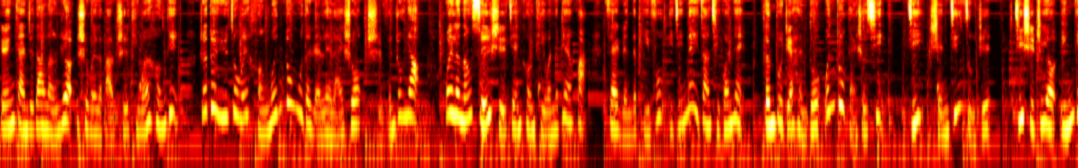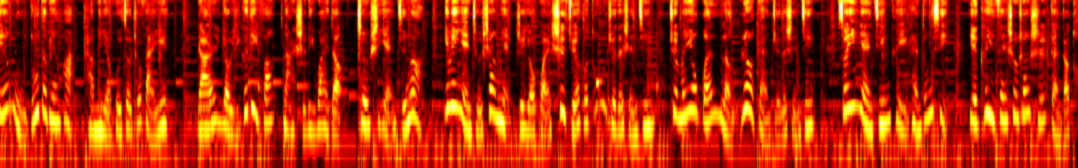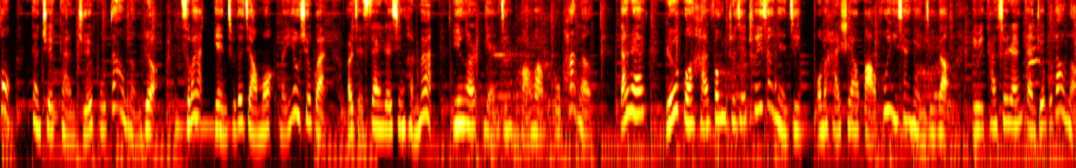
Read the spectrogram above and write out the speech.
人感觉到冷热是为了保持体温恒定，这对于作为恒温动物的人类来说十分重要。为了能随时监控体温的变化，在人的皮肤以及内脏器官内分布着很多温度感受器及神经组织，即使只有零点五度的变化，它们也会做出反应。然而有一个地方那是例外的，就是眼睛了。因为眼球上面只有管视觉和痛觉的神经，却没有管冷热感觉的神经，所以眼睛可以看东西，也可以在受伤时感到痛，但却感觉不到冷热。此外，眼球的角膜没有血管，而且散热性很慢，因而眼睛往往不怕冷。当然，如果寒风直接吹向眼睛，我们还是要保护一下眼睛的，因为它虽然感觉不到冷，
